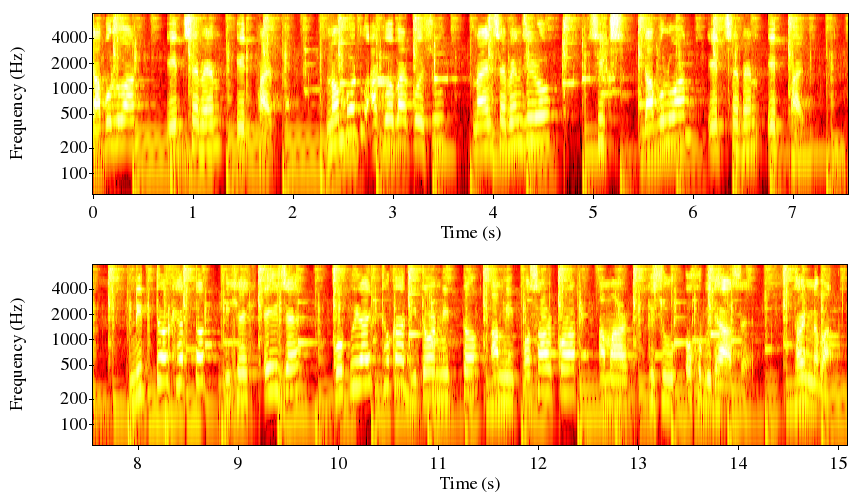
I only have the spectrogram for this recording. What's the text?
double one eight seven eight five. নম্বৰটো আকৌ এবাৰ কৈছোঁ nine seven zero' six double one eight seven eight five. নৃত্যৰ ক্ষেত্ৰত বিশেষ এই যে কপিৰাইট থকা গীতৰ নৃত্য আমি প্ৰচাৰ কৰাত আমাৰ কিছু অসুবিধা আছে। ধন্যবাদ।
